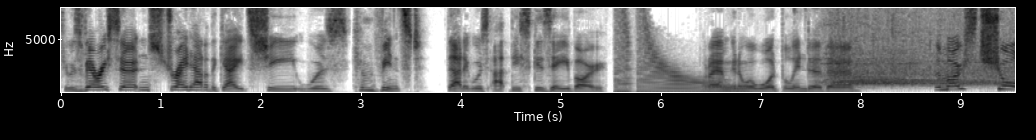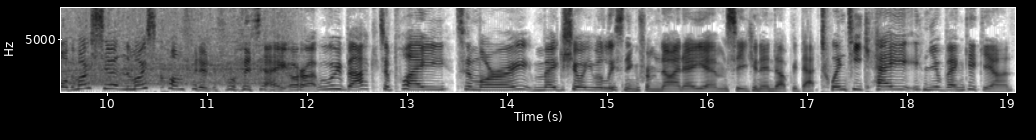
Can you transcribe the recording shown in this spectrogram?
She was very certain straight out of the gates. She was convinced that it was at this gazebo. But I am going to award Belinda the the most sure, the most certain, the most confident for the day. All right, we'll be back to play tomorrow. Make sure you are listening from 9 a.m. so you can end up with that 20k in your bank account.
